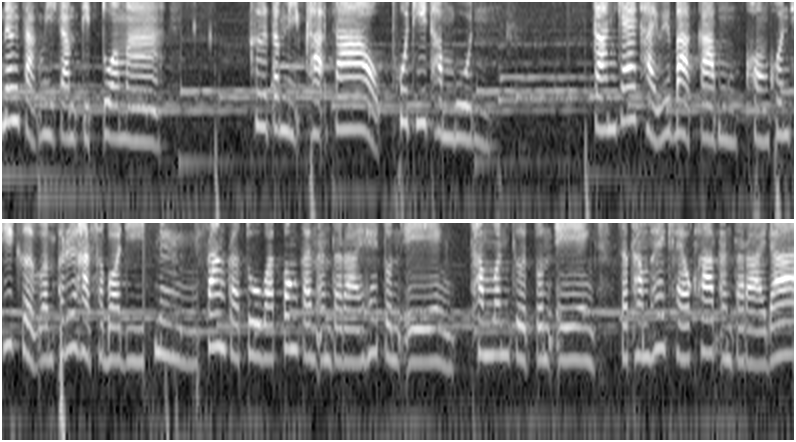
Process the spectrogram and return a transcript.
เนื่องจากมีกรรมติดตัวมา คือตำหนิพระเจ้าผู้ที่ทำบุญ การแก้ไขวิบากกรรมของคนที่เกิดวันพฤหัสบดี 1. สร้างประตูวัดป้องกันอันตรายให้ตนเอง ทำวันเกิดตนเองจะทำให้แคล้วคลาดอันตรายได้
